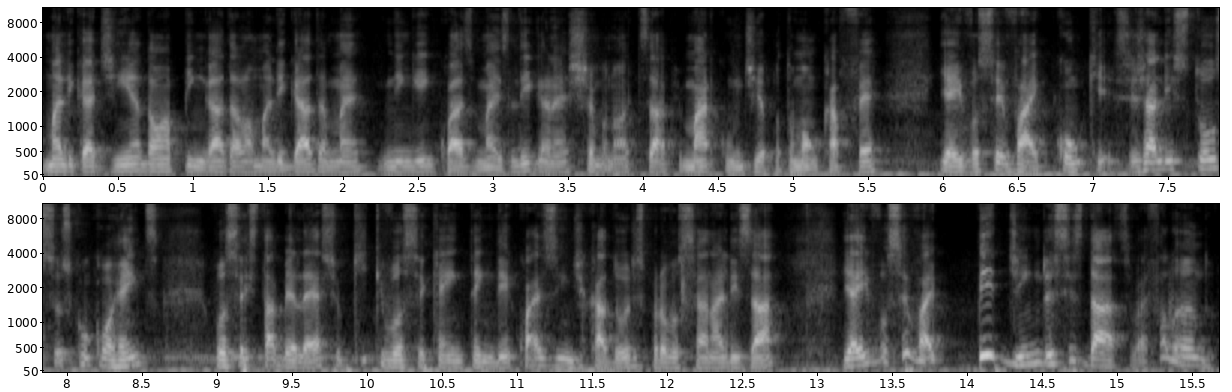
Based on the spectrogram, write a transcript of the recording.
uma ligadinha, dá uma pingada lá, uma ligada, mas ninguém quase mais liga, né? Chama no WhatsApp, marca um dia para tomar um café e aí você vai com o quê? Você já listou seus concorrentes, você estabelece o que, que você quer entender, quais indicadores para você analisar e aí você vai pedindo esses dados, vai falando.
